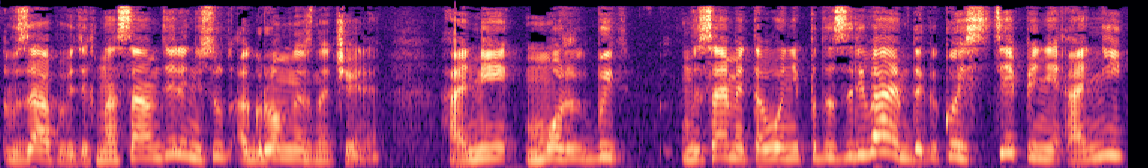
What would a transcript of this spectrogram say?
в заповедях на самом деле несут огромное значение. Они, может быть, мы сами того не подозреваем, до какой степени они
